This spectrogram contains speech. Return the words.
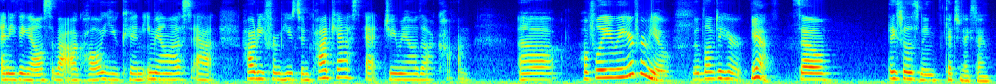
anything else about alcohol, you can email us at howdyfromhoustonpodcast at gmail.com. Uh, hopefully we hear from you. We'd love to hear. Yeah. So, thanks for listening. Catch you next time.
